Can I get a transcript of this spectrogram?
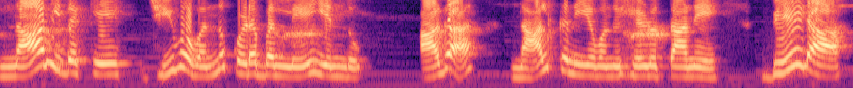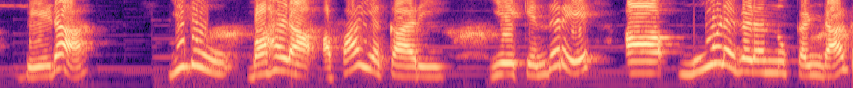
ನಾನಿದಕ್ಕೆ ಜೀವವನ್ನು ಕೊಡಬಲ್ಲೆ ಎಂದು. ಆಗ ನಾಲ್ಕನೆಯವನು ಹೇಳುತ್ತಾನೆ, ಬೇಡ ಬೇಡ. ಇದು ಬಹಳ ಅಪಾಯಕಾರಿ. ಏಕೆಂದರೆ ಆ ಮೂಳೆಗಳನ್ನು ಕಂಡಾಗ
